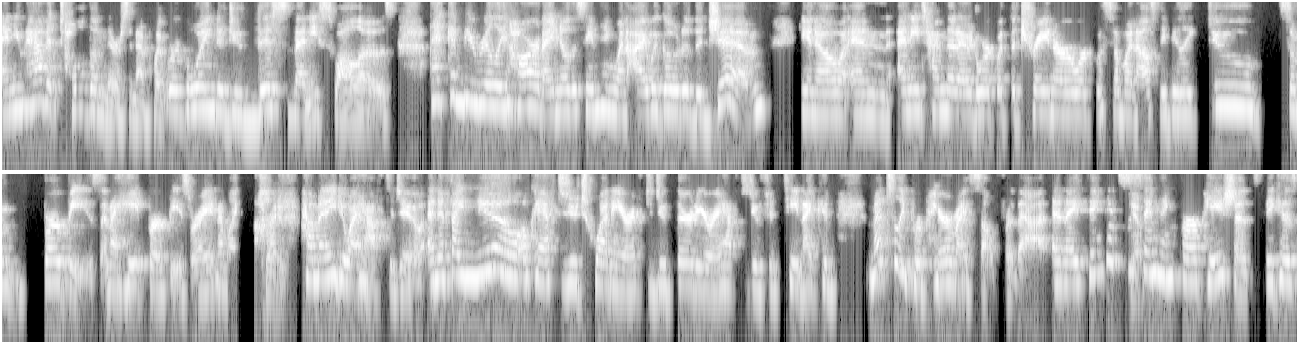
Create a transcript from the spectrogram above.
and you haven't told them there's an endpoint, we're going to do this many swallows, that can be really hard. I know the same thing when I would go to the gym, you know, and anytime that I would work with the trainer or work with someone else, they'd be like, do some burpees and I hate burpees, right? And I'm like, right. how many do I have to do? And if I knew, okay, I have to do 20 or I have to do 30 or I have to do 15, I could mentally prepare myself for that. And I think it's the yep. same thing for our patients because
